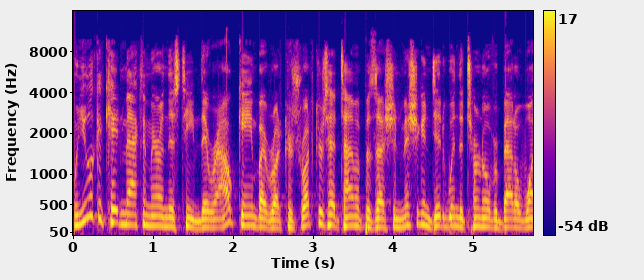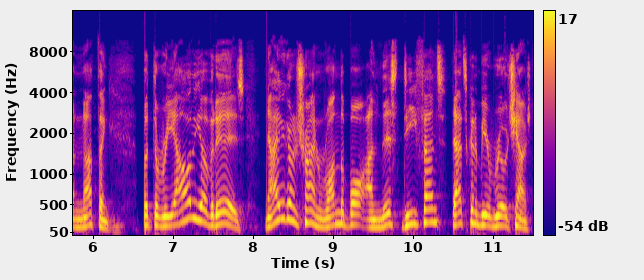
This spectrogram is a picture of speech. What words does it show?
When you look at Cade McNamara and this team, they were outgained by Rutgers. Rutgers had time of possession. Michigan did win the turnover battle 1 nothing. But the reality of it is, now you're going to try and run the ball on this defense. That's going to be a real challenge.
